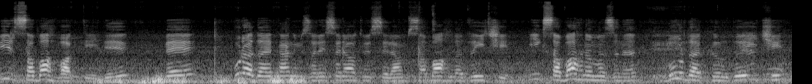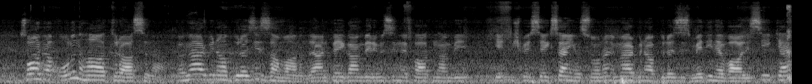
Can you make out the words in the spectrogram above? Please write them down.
bir sabah vaktiydi ve burada Efendimiz Aleyhisselatü Vesselam sabahladığı için ilk sabah namazını burada kıldığı için sonra onun hatırasına Ömer bin Abdülaziz zamanında yani Peygamberimizin vefatından bir 75-80 yıl sonra Ömer bin Abdülaziz Medine valisiyken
